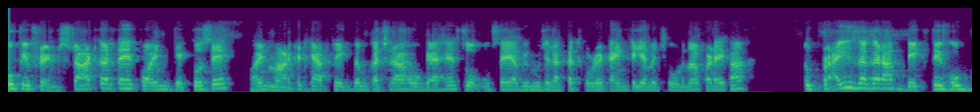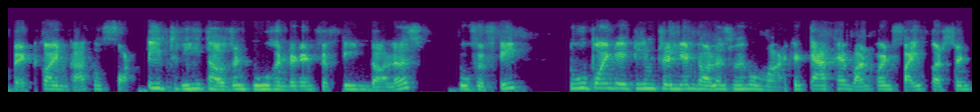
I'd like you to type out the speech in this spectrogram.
ओके फ्रेंड स्टार्ट करते हैं कॉइन गेको से। कॉइन मार्केट कैप तो एकदम कचरा हो गया है तो उसे अभी मुझे लगता है थोड़े टाइम के लिए हमें छोड़ना पड़ेगा। तो प्राइस अगर आप देखते हो बिटकॉइन का तो forty three thousand two hundred and fifteen dollar two fifty 2.18 trillion dollar जो है वो मार्केट कैप है 1.5 परसेंट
